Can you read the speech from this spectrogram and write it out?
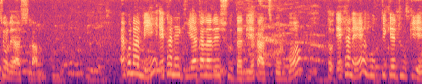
চলে আসলাম। এখন আমি এখানে ঘিয়া কালারের সুতা দিয়ে কাজ করব। তো এখানে হুকটিকে ঢুকিয়ে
